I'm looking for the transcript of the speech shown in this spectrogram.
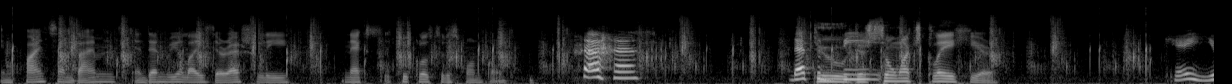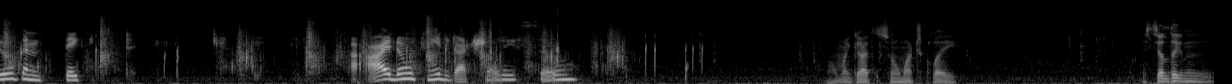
and find some diamonds and then realize they're actually next too close to the spawn point. Haha. that would Dude, be there's so much clay here. okay. You can take it. I I don't need it actually, so god, so much clay. I still didn't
